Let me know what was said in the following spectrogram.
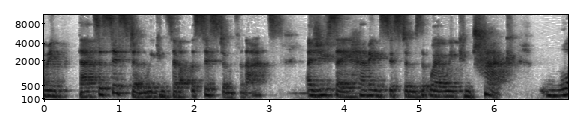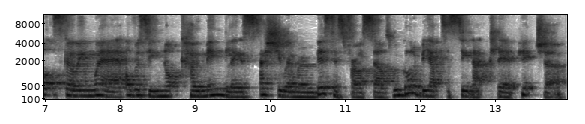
I mean, that's a system. We can set up the system for that. As you say, having systems that where we can track what's going where, obviously not commingling, especially when we're in business for ourselves. We've got to be able to see that clear picture.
